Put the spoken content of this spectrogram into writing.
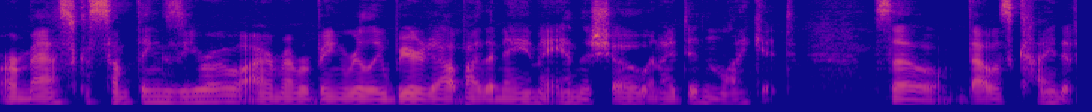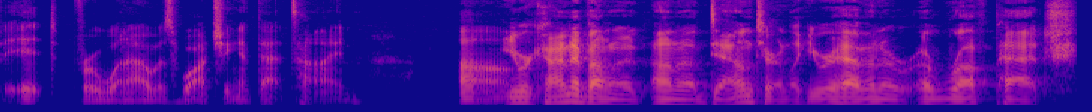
or Mask something zero. I remember being really weirded out by the name and the show, and I didn't like it. So that was kind of it for what I was watching at that time. Um, you were kind of on a on a downturn, like you were having a, a rough patch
